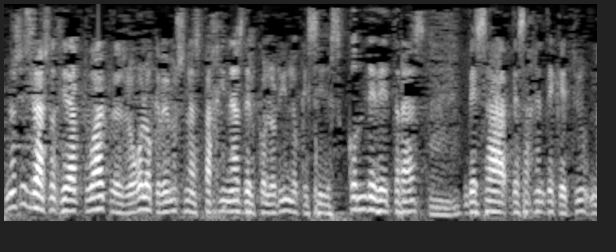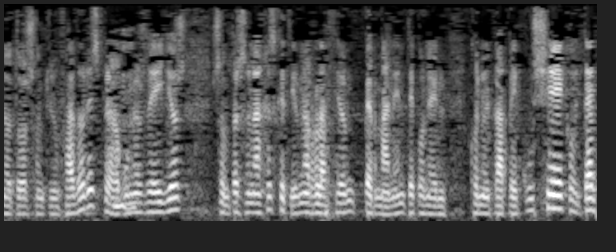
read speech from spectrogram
no sé si la sociedad actual, pero desde luego lo que vemos en las páginas del colorín, lo que se esconde detrás de, esa, de esa gente que no todos son triunfadores, pero algunos de ellos son personajes que tienen una relación permanente con el, con el con tal,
